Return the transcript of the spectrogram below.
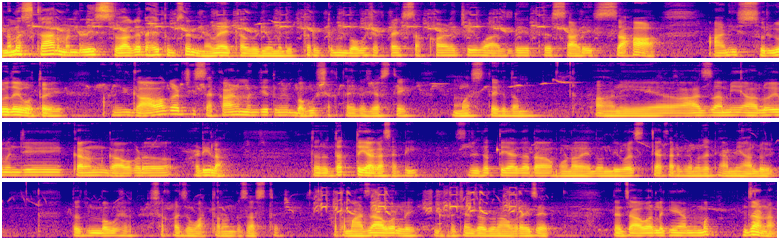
नमस्कार मंडळी स्वागत आहे तुमचं नव्या एका व्हिडिओमध्ये. तर तुम्ही बघू शकताय सकाळचे वाजले तर साडेसहा आणि सूर्योदय होतो आहे आणि गावाकडची सकाळ म्हणजे तुम्ही बघू शकताय कशी असते. मस्त एकदम. आणि आज आम्ही आलो आहे म्हणजे कारण गावाकडं अडीला तर दत्तयागासाठी. श्री दत्तयाग आता होणार आहे दोन दिवस. त्या कार्यक्रमासाठी आम्ही आलो आहे तर तुम्ही बघू शकता सकाळचं वातावरण कसं असतं आता माझं आवरलं आहे घरच्यांचं अजून आवरायचं आहे त्यांचं आवरलं की आम्ही मग जाणार.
